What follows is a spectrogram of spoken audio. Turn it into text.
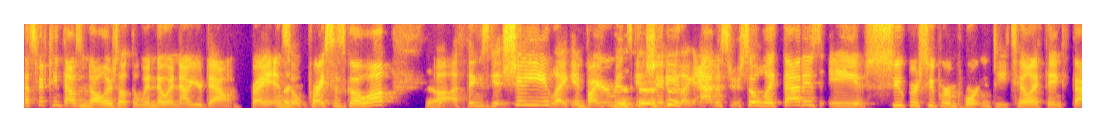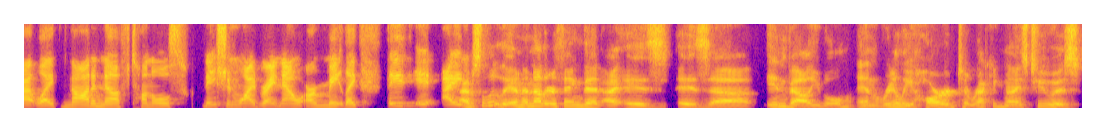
That's $15,000 out the window and now you're down, right? And Right. so prices go up, Yeah. uh, things get shitty, like environments get shitty, like atmosphere. So like that is a super, super important detail. I think that like not enough tunnels nationwide right now are made like they, it, I, Absolutely. And another thing that I, is is uh, invaluable and really hard to recognize too is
